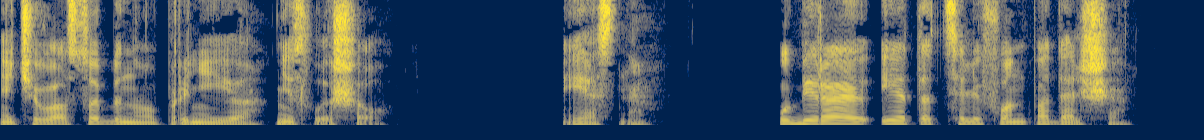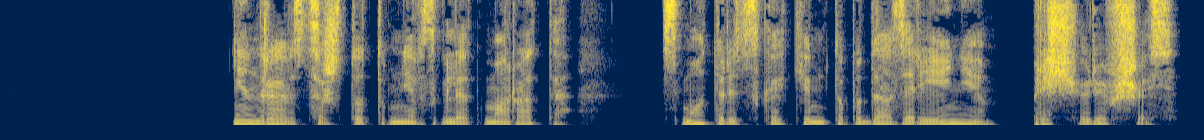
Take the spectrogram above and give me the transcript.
Ничего особенного про нее не слышал». «Ясно. Убираю этот телефон подальше». Не нравится что-то мне взгляд Марата. Смотрит с каким-то подозрением, прищурившись.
